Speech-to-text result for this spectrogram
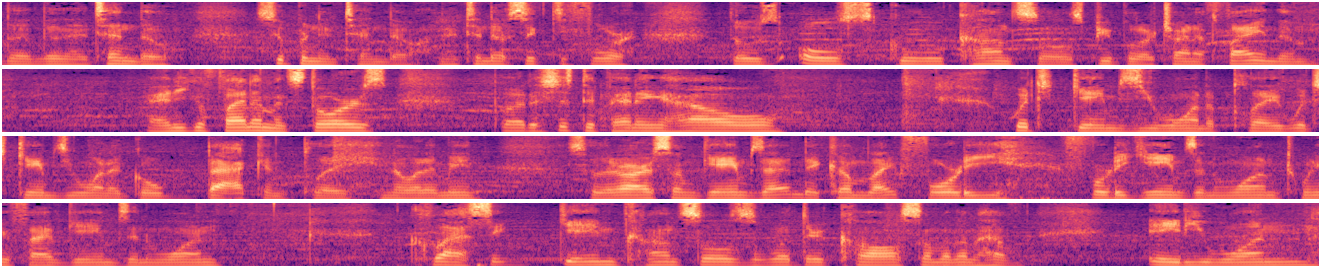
the, the, Nintendo, Super Nintendo, Nintendo 64. Those old school consoles, people are trying to find them, and you can find them in stores, but it's just depending how, which games you want to play, which games you want to go back and play. You know what I mean? So there are some games that they come like 40, 40 games in one, 25 games in one classic game consoles, what they're called. Some of them have 81,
